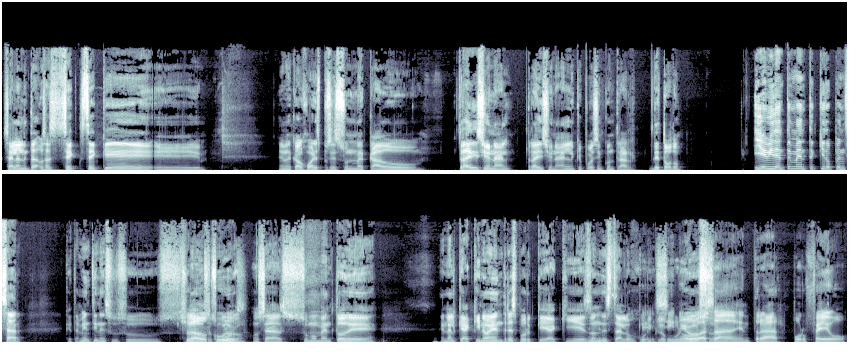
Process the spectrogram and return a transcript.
O sea, la neta, o sea, sé, sé que eh, el mercado Juárez, pues es un mercado tradicional, tradicional, en el que puedes encontrar de todo. Y evidentemente quiero pensar que también tiene sus, sus Su lado oscuro. O sea, su momento de... En el que aquí no entres porque aquí es donde está lo, Ok, juri- lo si curioso. no vas a entrar por feo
